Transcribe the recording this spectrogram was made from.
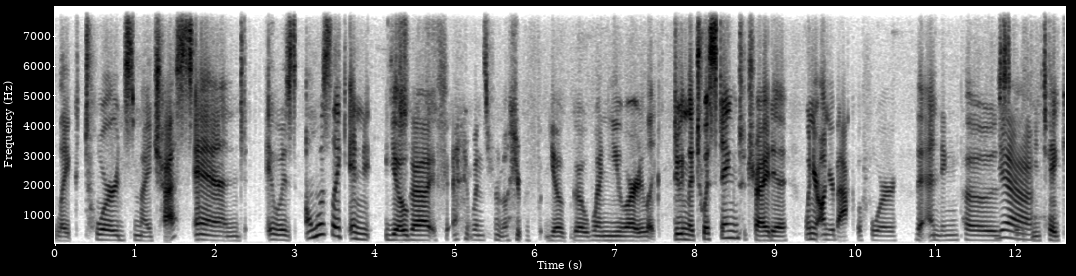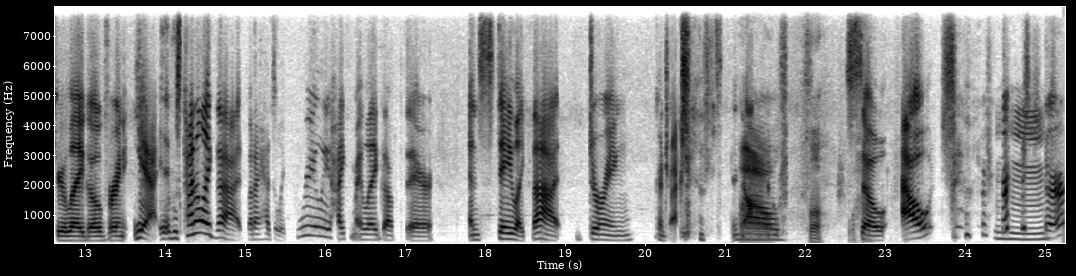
like towards my chest and it was almost like in yoga if anyone's familiar with yoga when you are like doing the twisting to try to when you're on your back before the ending pose Yeah. you take your leg over and yeah it was kind of like that but i had to like really hike my leg up there and stay like that during contractions. Wow. No. Huh. So ouch for Mhm. sure.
